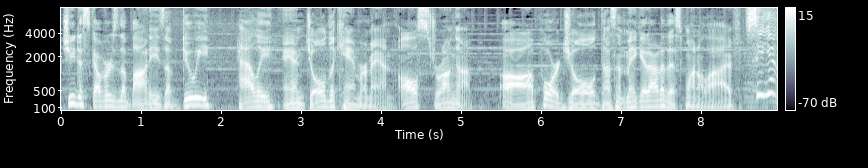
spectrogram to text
she discovers the bodies of Dewey, Hallie, and Joel the cameraman, all strung up. Aw, poor Joel doesn't make it out of this one alive. See ya?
